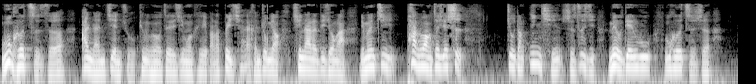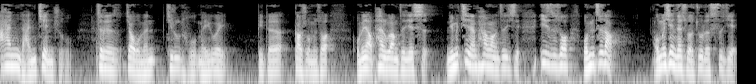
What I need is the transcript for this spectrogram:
无可指责，安然见主。”听众朋友，这些经文可以把它背起来，很重要。亲爱的弟兄啊，你们既盼望这些事，就当殷勤，使自己没有玷污，无可指责，安然见主。这个叫我们基督徒每一位，彼得告诉我们说，我们要盼望这些事。你们既然盼望这些事，意思是说，我们知道。我们现在所住的世界，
